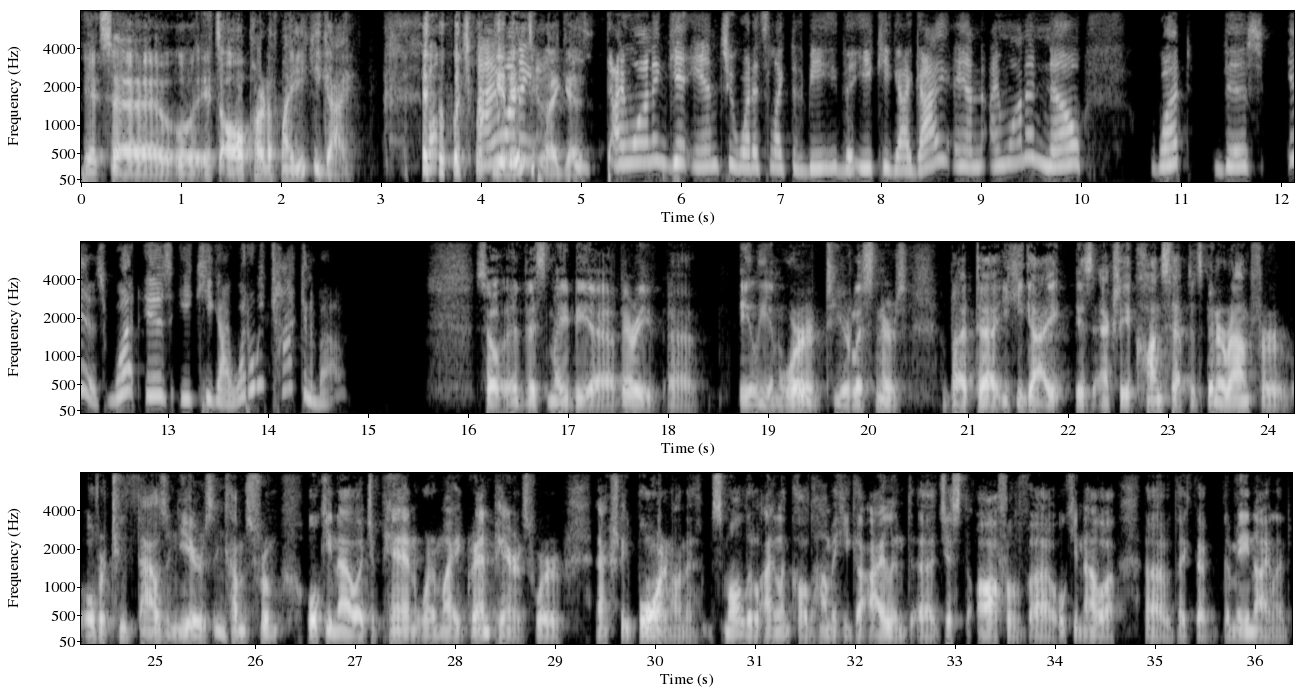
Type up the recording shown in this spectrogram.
It's uh, it's all part of my ikigai, Well, which we'll I get wanna- into, I guess. I want to get into what it's like to be the Ikigai guy, guy. and I want to know what this is. What is Ikigai? What are we talking about? So uh, this may be a very uh, alien word to your listeners, but uh, ikigai is actually a concept that's been around for over 2,000 years. It comes from Okinawa, Japan, where my grandparents were actually born on a small little island called Hamahiga Island, uh, just off of uh, Okinawa, uh, like the, the main island.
